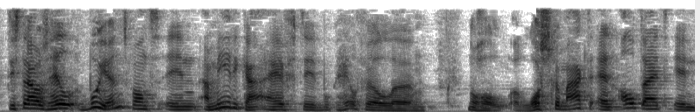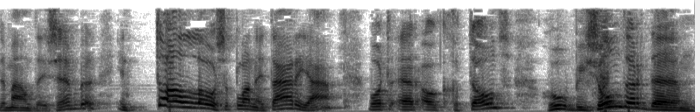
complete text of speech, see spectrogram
Het is trouwens heel boeiend, want in Amerika heeft dit boek heel veel uh, nogal losgemaakt. En altijd in de maand december, in talloze planetaria, wordt er ook getoond hoe bijzonder de,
